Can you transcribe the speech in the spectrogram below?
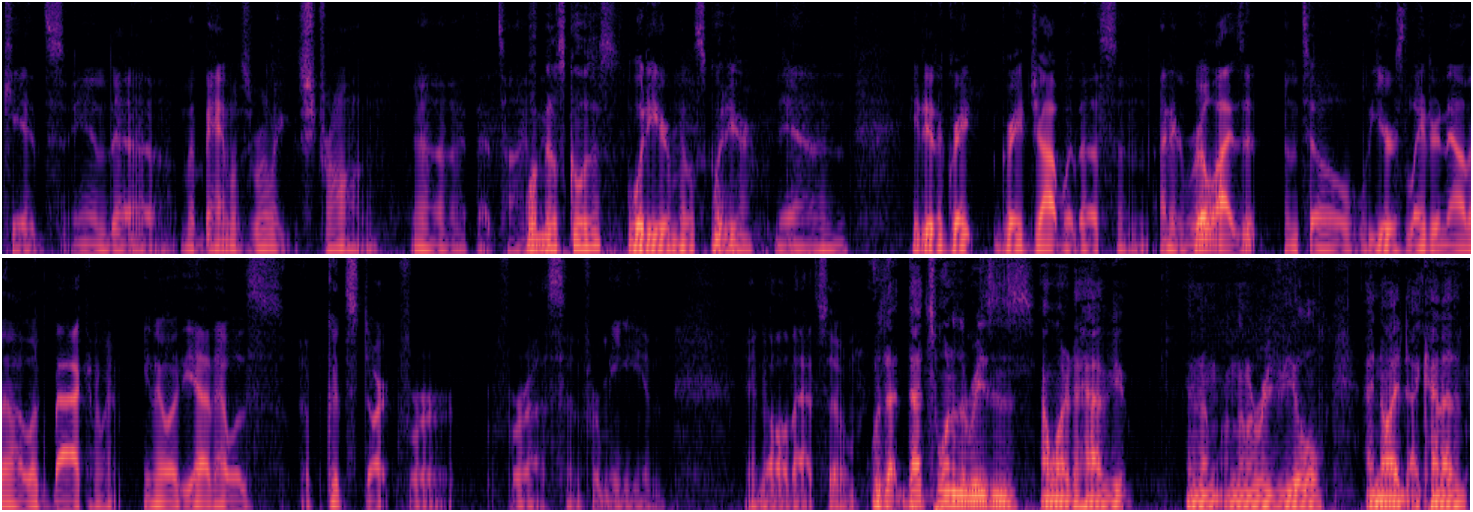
kids. And uh, the band was really strong uh, at that time. What And- middle school is this? Whittier Middle School. Whittier. Yeah, and he did a great great job with us, and I didn't realize it until years later. Now that I look back, and I went, you know, yeah, that was a good start for for us and for me and and all that. So Well, that that's one of the reasons I wanted to have you, and I'm, I'm going to reveal. I know I, I kind of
